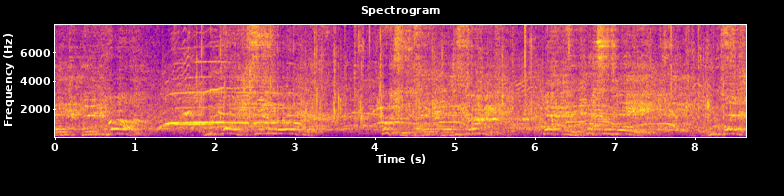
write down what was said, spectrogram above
Kennedy Kennedy Brown. Lieutenant Stephen Walker. Lieutenant Nancy Kirby. Captain Christian Gage. Lieutenant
